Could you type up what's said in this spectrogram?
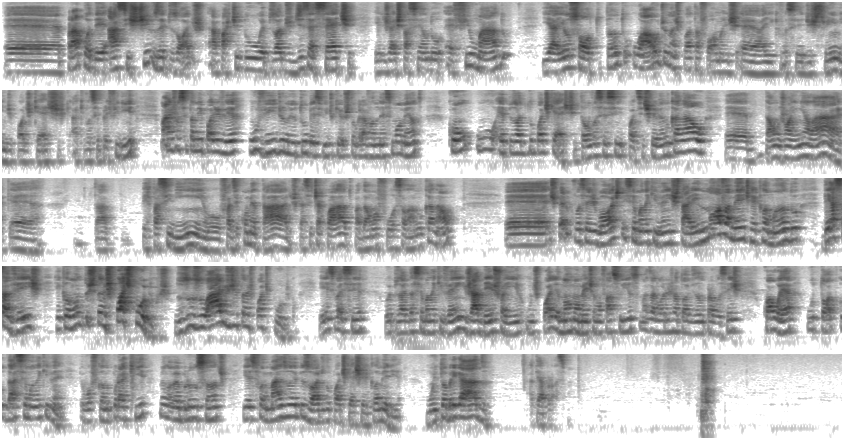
é, para poder assistir os episódios. A partir do episódio 17, ele já está sendo é, filmado. E aí eu solto tanto o áudio nas plataformas é, aí que você de streaming, de podcast, a que você preferir, mas você também pode ver o vídeo no YouTube, esse vídeo que eu estou gravando nesse momento, com o episódio do podcast. Então você se, pode se inscrever no canal, é, dar um joinha lá, é, tá, apertar sininho, fazer comentários, cacete a quatro, para dar uma força lá no canal. É, espero que vocês gostem. Semana que vem estarei novamente reclamando, dessa vez reclamando dos transportes públicos, dos usuários de transporte público. Esse vai ser o episódio da semana que vem. Já deixo aí um spoiler. Normalmente eu não faço isso, mas agora eu já estou avisando para vocês qual é o tópico da semana que vem. Eu vou ficando por aqui. Meu nome é Bruno Santos e esse foi mais um episódio do podcast Reclameria. Muito obrigado. Até a próxima.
